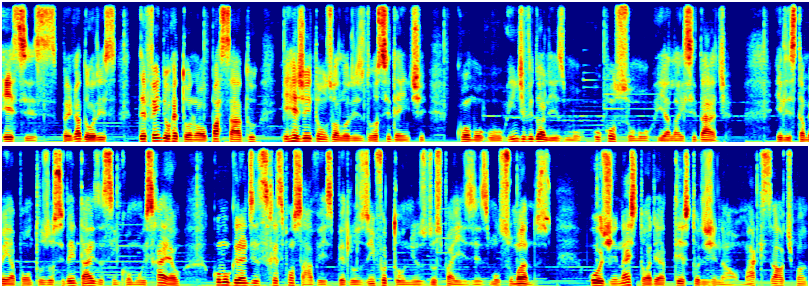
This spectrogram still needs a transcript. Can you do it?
Esses pregadores defendem o retorno ao passado e rejeitam os valores do Ocidente, como o individualismo, o consumo e a laicidade. Eles também apontam os ocidentais, assim como Israel, como grandes responsáveis pelos infortúnios dos países muçulmanos. Hoje na história, texto original Max Altman,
